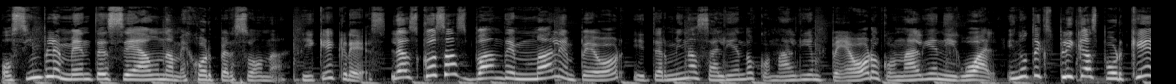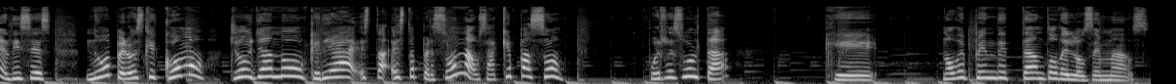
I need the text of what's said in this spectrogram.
o simplemente sea una mejor persona. ¿Y qué crees? Las cosas van de mal en peor y terminas saliendo con alguien peor o con alguien igual. Y no te explicas por qué. Dices, no, pero es que ¿cómo? Yo ya no quería esta, esta persona. O sea, ¿qué pasó? Pues resulta que no depende tanto de los demás.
